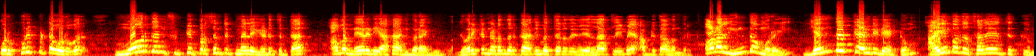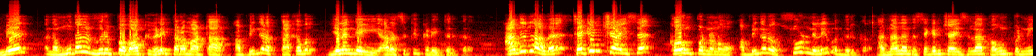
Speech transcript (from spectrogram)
ஒரு குறிப்பிட்ட ஒருவர் மோர் தென் பிப்டி பர்சன்ட்டுக்கு மேலே எடுத்துட்டால் அவர் நேரடியாக அதிபராகி விடுவார் இதுவரைக்கும் நடந்திருக்க அதிபர் தேர்தல் எல்லாத்துலயுமே அப்படித்தான் வந்திருக்கு. ஆனால் இந்த முறை எந்த கேண்டிடேட்டும் ஐம்பது சதவீதத்துக்கு மேல் அந்த முதல் விருப்ப வாக்குகளை பெறமாட்டார் அப்படிங்கிற தகவல் இலங்கை அரசுக்கு கிடைத்திருக்கிறது. அதனால செகண்ட் சாய்ஸ கவுண்ட் பண்ணணும் அப்படிங்கிற ஒரு சூழ்நிலை வந்திருக்கு. அதனால அந்த செகண்ட் சாய்ஸ் எல்லாம் கவுண்ட் பண்ணி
